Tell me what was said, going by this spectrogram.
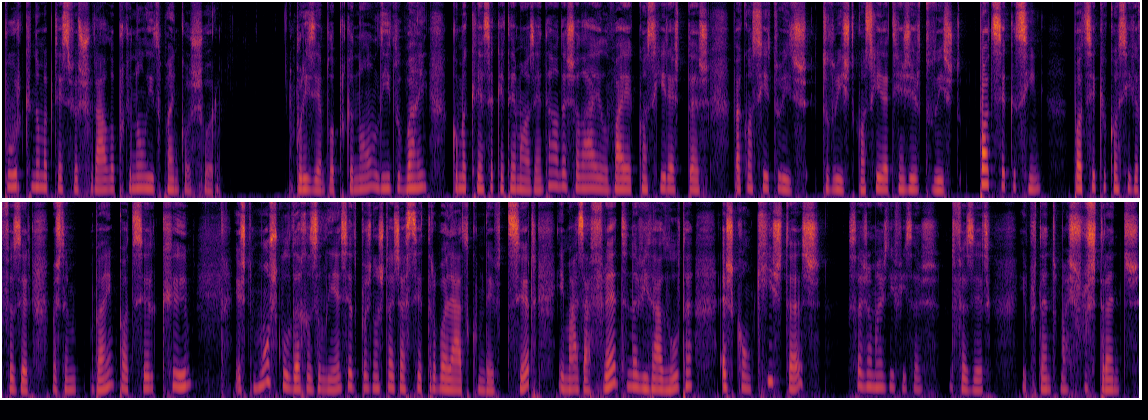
porque não me apetece ver chorá-la, porque eu não lido bem com o choro. Por exemplo, porque eu não lido bem com uma criança que é teimosa. Então, deixa lá, ele vai conseguir estas, vai conseguir tudo isto, tudo isto, conseguir atingir tudo isto. Pode ser que sim, pode ser que o consiga fazer, mas também pode ser que este músculo da resiliência depois não esteja a ser trabalhado como deve de ser e mais à frente, na vida adulta, as conquistas sejam mais difíceis de fazer e, portanto, mais frustrantes,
